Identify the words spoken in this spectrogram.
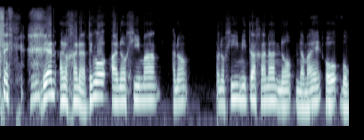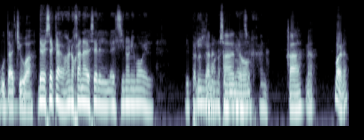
Vean Anohana. Tengo Anohima. Ano, Anohimita Hana no Namae o Bokutachi wa. Debe ser, claro, Anohana debe ser el, el sinónimo, el, el palíndromo, Anohana. no sé Ah, no. llama. Hana. Bueno,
